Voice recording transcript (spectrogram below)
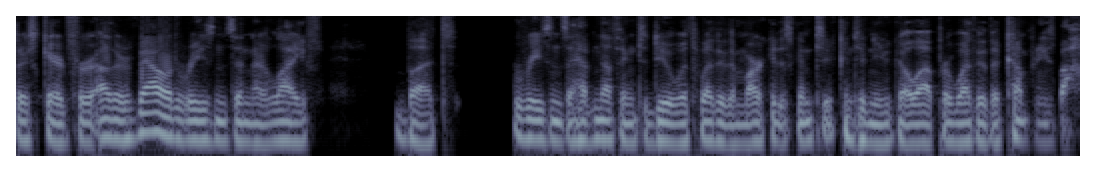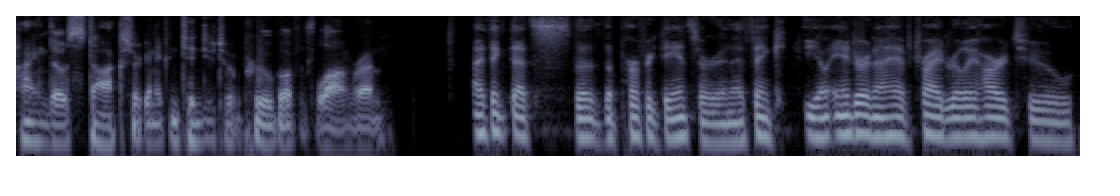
They're scared for other valid reasons in their life, but reasons that have nothing to do with whether the market is going to continue to go up or whether the companies behind those stocks are going to continue to improve over the long run. I think that's the the perfect answer and I think you know Andrew and I have tried really hard to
